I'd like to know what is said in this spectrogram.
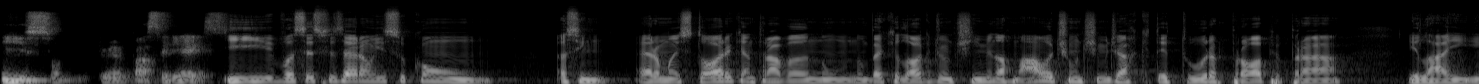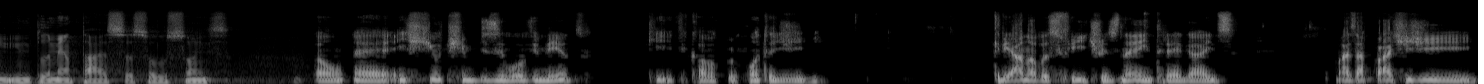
Isso, o primeiro passo seria esse. E vocês fizeram isso com, assim, era uma história que entrava no, no backlog de um time normal ou tinha um time de arquitetura próprio para ir lá e implementar essas soluções? Então, é, a gente tinha o time de desenvolvimento, que ficava por conta de criar novas features, né, entregar isso. Mas a parte de,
